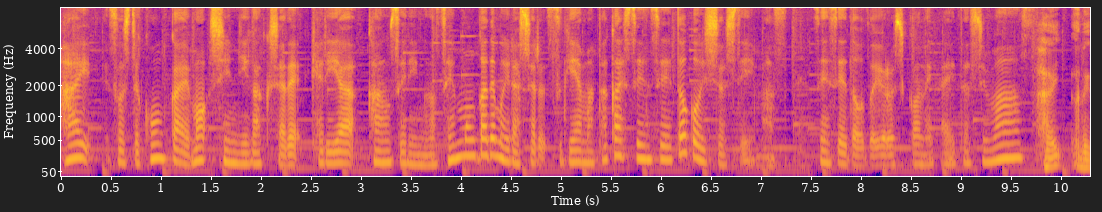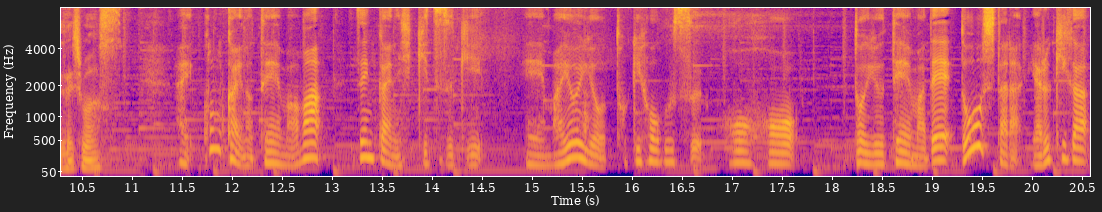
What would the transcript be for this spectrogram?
はい。そして今回も心理学者でキャリアカウンセリングの専門家でもいらっしゃる杉山隆先生とご一緒しています。先生どうぞよろしくお願いいたします。はい、お願いします。はい、今回のテーマは前回に引き続き、えー迷いを解きほぐす方法というテーマでどうしたらやる気が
